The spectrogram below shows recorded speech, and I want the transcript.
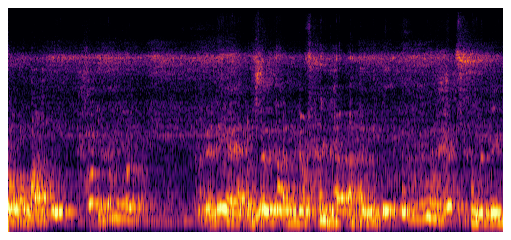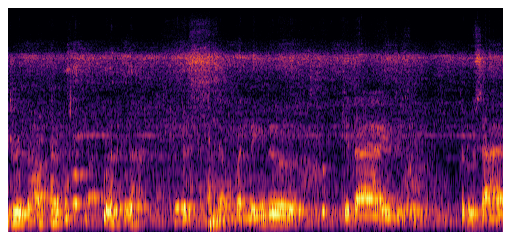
ngomong. Sebenarnya ya Persetan kebanggaan. Sepenting duit yang penting tuh kita itu sih berusaha,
